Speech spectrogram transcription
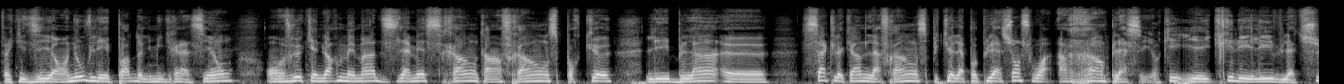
Fait qu'il dit, on ouvre les portes de l'immigration, on veut qu'énormément d'islamistes rentrent en France pour que les Blancs euh, le camp de la France, puis que la population soit remplacée. Ok, Il a écrit des livres là-dessus.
